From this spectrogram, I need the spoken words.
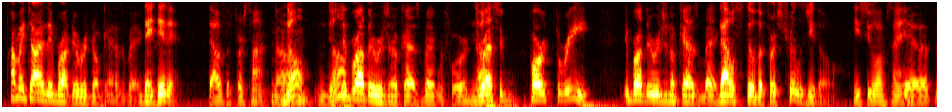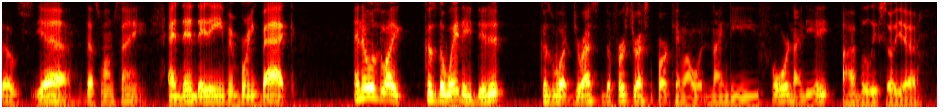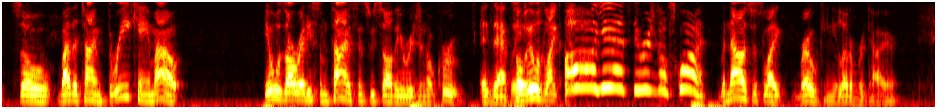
how many times they brought the original cast back? They didn't. That was the first time. No. no, no. They brought the original cast back before. No. Jurassic Park three. They brought the original cast back. that was still the first trilogy, though. You see what I'm saying? yeah, that, that was Yeah, that's what I'm saying. And then they didn't even bring back. And it was like, cause the way they did it, cause what Jurassic, the first Jurassic Park came out what 94, 98? I believe so. Yeah. So by the time three came out, it was already some time since we saw the original crew. Exactly. So it was like, oh yeah, it's the original squad. But now it's just like, bro, can you let them retire?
